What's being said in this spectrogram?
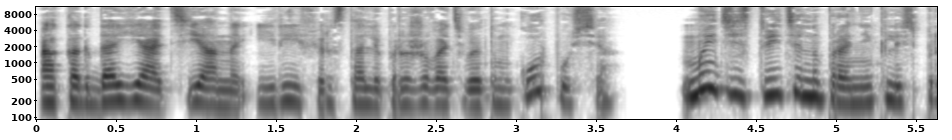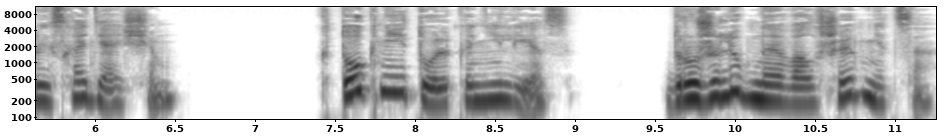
А когда я, Тьяна и Рифер стали проживать в этом корпусе, мы действительно прониклись происходящим. Кто к ней только не лез. Дружелюбная волшебница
